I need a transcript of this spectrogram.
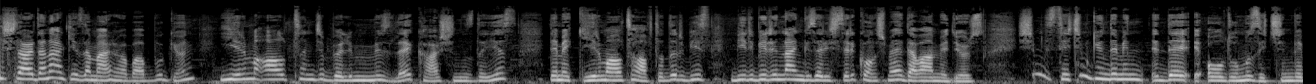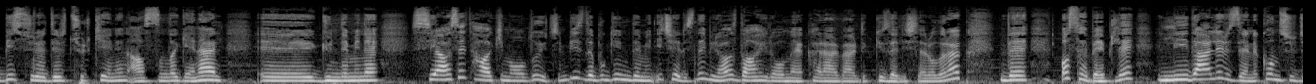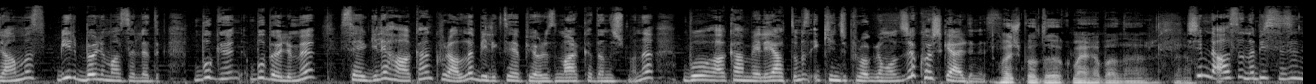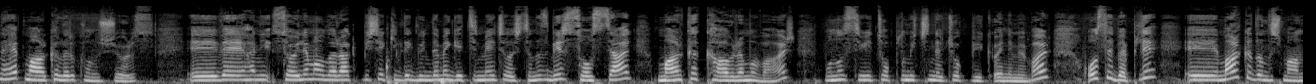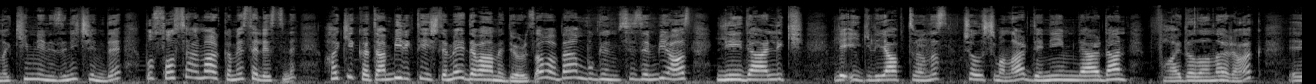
Güzel işlerden herkese merhaba. Bugün 26. bölümümüzle karşınızdayız. Demek ki 26 haftadır biz birbirinden güzel işleri konuşmaya devam ediyoruz. Şimdi seçim gündeminde olduğumuz için ve bir süredir Türkiye'nin aslında genel e, gündemine siyaset hakim olduğu için biz de bu gündemin içerisine biraz dahil olmaya karar verdik güzel işler olarak ve o sebeple liderler üzerine konuşacağımız bir bölüm hazırladık. Bugün bu bölümü sevgili Hakan Kural'la birlikte yapıyoruz marka danışmanı. Bu Hakan Bey'le yaptığımız ikinci program olacak. Hoş geldiniz. Hoş bulduk. Merhabalar. Selam. Şimdi aslında biz sizinle hep markaları konuşuyoruz. Ee, ve hani söyleme olarak bir şekilde gündeme getirmeye çalıştığınız bir sosyal marka kavramı var. Bunun sivil toplum için de çok büyük önemi var. O sebeple e, marka danışmanlığı kimliğinizin içinde bu sosyal marka meselesini hakikaten birlikte işlemeye devam ediyoruz. Ama ben bugün sizin biraz liderlikle ilgili yaptığınız çalışmalar, deneyimlerden faydalanarak e,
